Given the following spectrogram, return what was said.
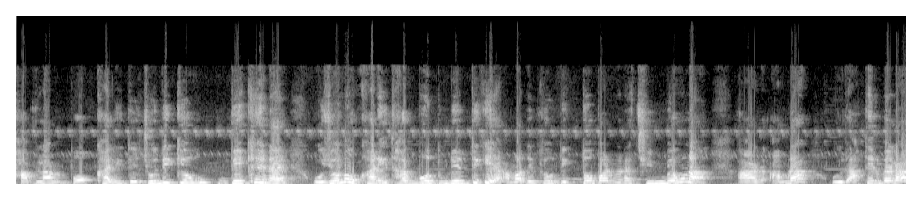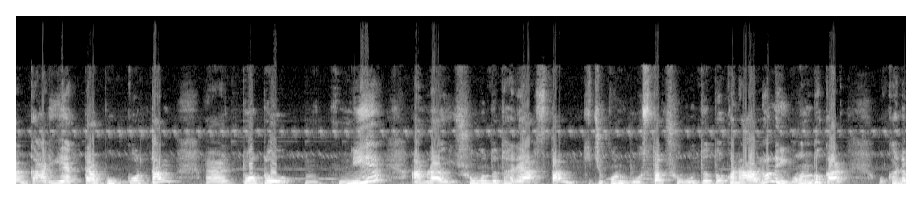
ভাবলাম, বকখালিতে যদি কেউ দেখে নেয়, ওই জন্য ওখানেই থাকব, দূরের দিকে। আমাদের কেউ দেখতেও পারবে না, চিনবেও না। আর আমরা ওই রাতের বেলা গাড়ি একটা বুক করতাম টোটো নিয়ে আমরা ওই সমুদ্র ধারে আসতাম, কিছুক্ষণ বসতাম। সমুদ্র তো ওখানে আলো নেই, অন্ধকার। ওখানে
